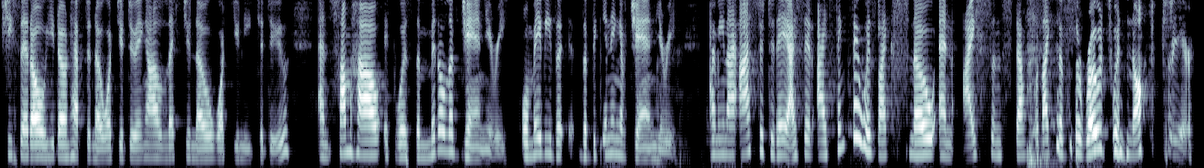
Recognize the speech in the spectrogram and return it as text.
she said, Oh, you don't have to know what you're doing. I'll let you know what you need to do. And somehow it was the middle of January, or maybe the, the beginning of January. I mean, I asked her today, I said, I think there was like snow and ice and stuff, like the, the roads were not clear.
